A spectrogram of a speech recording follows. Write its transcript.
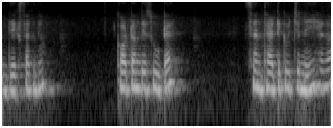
ਦੇਖ ਸਕਦੇ ਹੋ। ਕਾਟਨ ਦੇ ਸੂਟ ਹੈ। ਸਿੰਥੈਟਿਕ ਵਿੱਚ ਨਹੀਂ ਹੈਗਾ।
